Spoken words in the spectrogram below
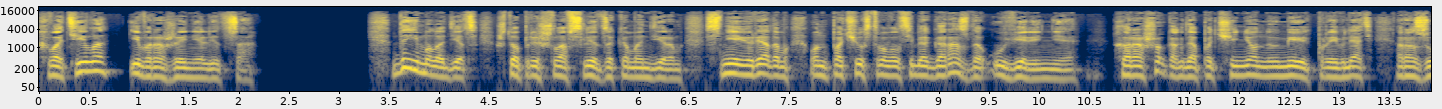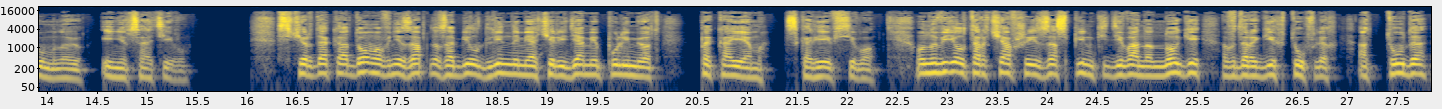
Хватило и выражение лица. Да и молодец, что пришла вслед за командиром. С нею рядом он почувствовал себя гораздо увереннее. Хорошо, когда подчиненные умеют проявлять разумную инициативу. С чердака дома внезапно забил длинными очередями пулемет ПКМ, скорее всего. Он увидел торчавшие из-за спинки дивана ноги в дорогих туфлях. Оттуда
